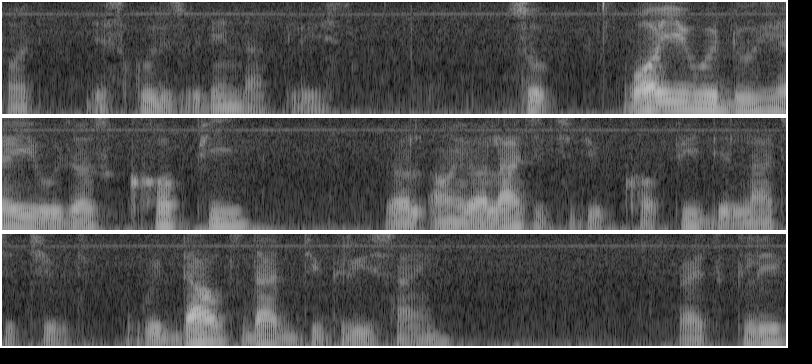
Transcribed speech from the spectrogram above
but the school is within that place so what you will do here you will just copy your, on your latitude you copy the latitude without that degree sign. Right click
